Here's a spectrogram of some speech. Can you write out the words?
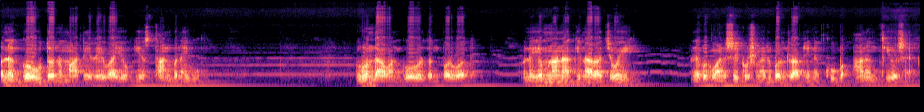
અને ગૌધન માટે રહેવા યોગ્ય સ્થાન બનાવ્યું. વૃંદાવન, ગોવર્ધન પર્વત અને યમુનાના કિનારા જોઈ અને ભગવાન શ્રી કૃષ્ણ અને બલરામજીને ખૂબ આનંદ થયો છે.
